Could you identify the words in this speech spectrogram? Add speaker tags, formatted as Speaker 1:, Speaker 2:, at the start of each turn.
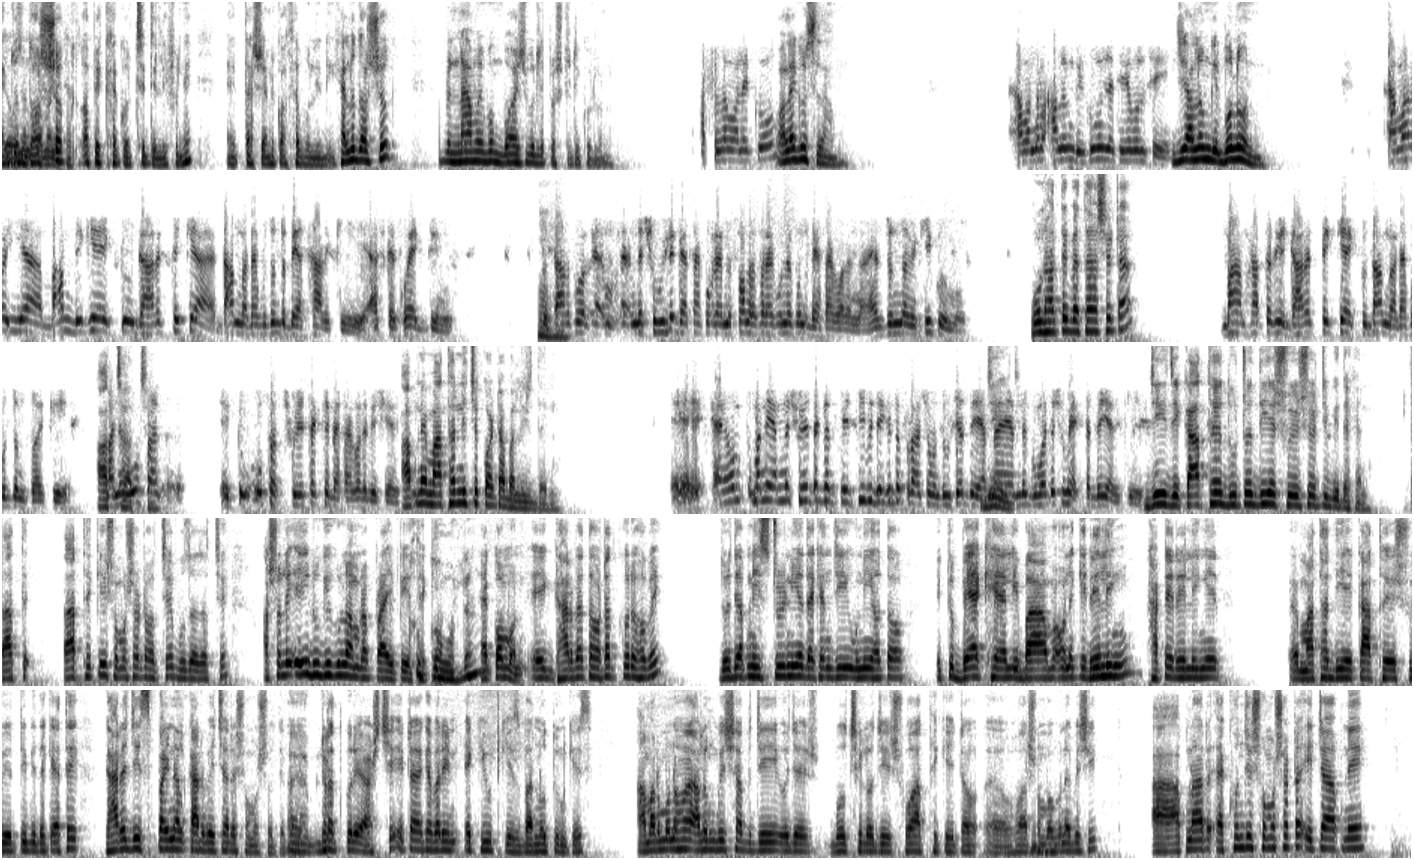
Speaker 1: একজন দর্শক অপেক্ষা করছে টেলিফোনে তার সঙ্গে কথা বলিনি হ্যালো দর্শক আপনার নাম এবং বয়স বলে প্রশ্নটি করুন।
Speaker 2: আসসালামু আলাইকুম।
Speaker 1: ওয়ালাইকুম আসসালাম।
Speaker 2: আমার নাম আলমগীর কুমিল্লা থেকে বলছি।
Speaker 1: জি আলমগীর বলুন।
Speaker 2: আমার ইয়া বাম দিকে একটু গাড়ির থেকে ডান্নাটা পর্যন্ত ব্যথা আর কি আজকে কয়েকদিন। তো তারপরে শুইলে ব্যথা করে আমি চলাফেরা করলে কোনো ব্যথা করে না। এর জন্য আমি কি করব?
Speaker 3: কোন হাতে ব্যথা সেটা
Speaker 2: বাম থেকে গাড়ির থেকে একটু ডান্নাটা পর্যন্ত আর কি। মানে
Speaker 3: আচ্ছা, আচ্ছা।
Speaker 2: ওষা- একটু শুয়ে থাকলে ব্যথা করে বেশি আর
Speaker 3: আপনি মাথার নিচে কয়টা বালিশ দেন?
Speaker 2: এখন মানে এমনি শুয়ে থাকলে টিভি দেখে তো প্রায় সময় দুটা দেয় এমনি এমনি ঘুমাতে সময় একটা দেয় আর কি।
Speaker 3: জি জি কাত হয়ে দুটো দিয়ে শুয়ে শুয়ে টিভি দেখেন। তাতে তার থেকেই সমস্যাটা হচ্ছে বোঝা যাচ্ছে। আসলে এই রুগীগুলো আমরা প্রায় পেয়ে থাকি। হ্যাঁ কমন এই ঘাড় ব্যথা হঠাৎ করে হবে। যদি আপনি হিস্টোরি নিয়ে দেখেন যে উনি হয়তো একটু ব্যাক হেয়ালি বা অনেকে রেলিং খাটে রেলিং এর আহ, মাথা দিয়ে কাত হয়ে শুয়ে টিভি দেখে এতে ঘাড়ে যে স্পাইনাল কার্ভেচারের সমস্যা হতে পারে।
Speaker 1: হ্যাঁ,
Speaker 3: হঠাৎ করে আসছে এটা একেবারে অ্যাকিউট কেস বা নতুন কেস আমার মনে হয় আলমগীর সাহেব যে ওই যে বলছিল যে শোয়া থেকে এটা হওয়ার সম্ভাবনা বেশি। আপনার এখন যে সমস্যাটা এটা আপনি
